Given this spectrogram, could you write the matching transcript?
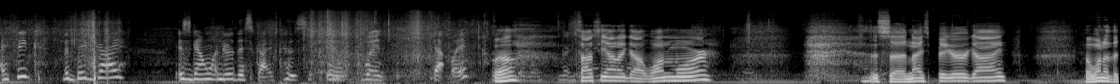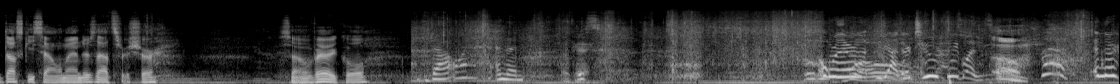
I think the big guy is now under this guy because it went that way. Well, Tatiana got one more. This is a nice bigger guy, but one of the dusky salamanders, that's for sure. So very cool. That one, and then okay. this. Over there, yeah, they're two big ones. Oh, Ah, and they're,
